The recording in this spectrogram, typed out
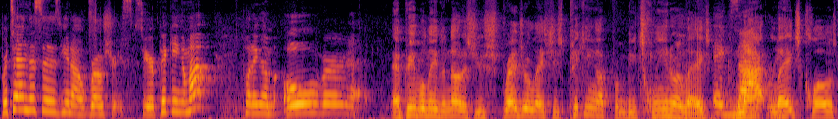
pretend this is, you know, groceries. So you're picking them up, putting them overhead. And people need to notice you spread your legs. She's picking up from between her legs, not legs closed,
